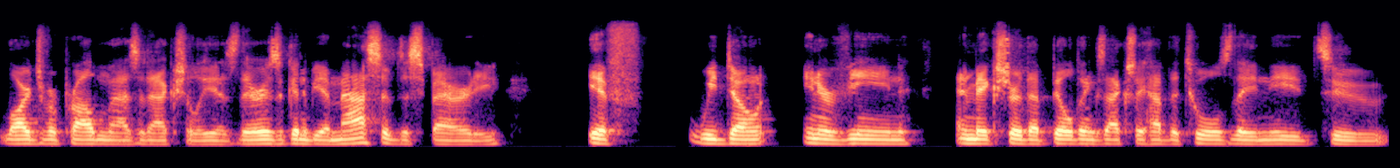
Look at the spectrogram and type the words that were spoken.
large of a problem as it actually is. There is going to be a massive disparity if we don't intervene and make sure that buildings actually have the tools they need to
